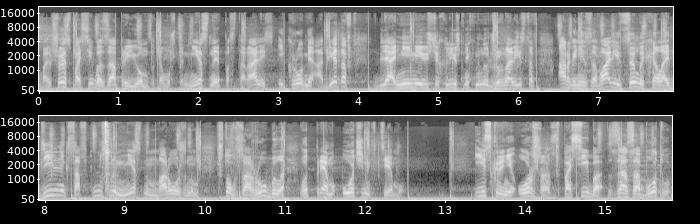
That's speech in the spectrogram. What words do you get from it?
большое спасибо за прием, потому что местные постарались и кроме обедов для не имеющих лишних минут журналистов организовали и целый холодильник со вкусным местным мороженым, что в жару было вот прям очень в тему. Искренне, Орша, спасибо за заботу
